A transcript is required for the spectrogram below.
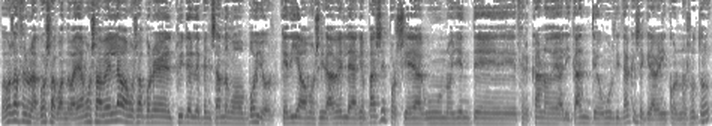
Vamos a hacer una cosa. Cuando vayamos a verla, vamos a poner el Twitter de Pensando como Pollos. ¿Qué día vamos a ir a verla a que pase? Por si hay algún oyente cercano de Alicante o Murcia y tal que se quiera venir con nosotros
